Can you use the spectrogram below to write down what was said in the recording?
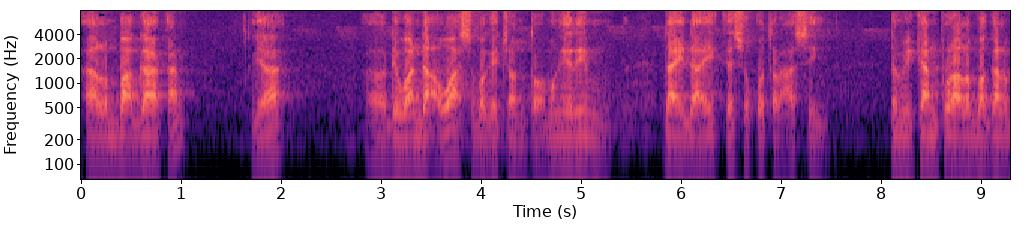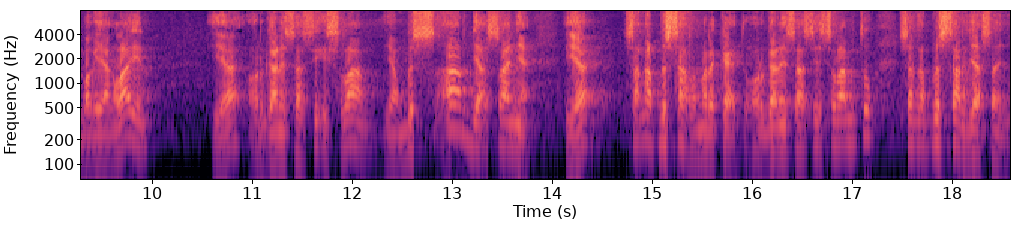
uh, lembaga kan ya uh, Dewan Dakwah sebagai contoh mengirim dai-dai ke suku terasing. Demikian pula lembaga-lembaga yang lain ya, organisasi Islam yang besar jasanya ya, sangat besar mereka itu. Organisasi Islam itu sangat besar jasanya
